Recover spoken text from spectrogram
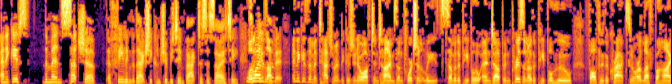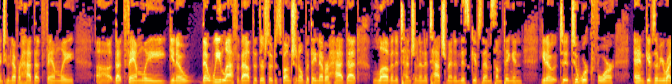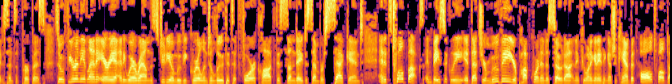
and it gives the men such a, a feeling that they're actually contributing back to society. so I love them- it. And it gives them attachment because, you know, oftentimes, unfortunately, some of the people who end up in prison are the people who fall through the cracks and who are left behind, who never had that family, uh, that family, you know, that we laugh about that they're so dysfunctional, but they never had that love and attention and attachment. And this gives them something and, you know, to, to work for and gives them, you're right, a sense of purpose. So if you're in the Atlanta area, anywhere around the Studio Movie Grill in Duluth, it's at four o'clock this Sunday, December 2nd, and it's 12 bucks. And basically, it, that's your movie, your popcorn, and a soda. And if you want to get anything else, you can, but all $12.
